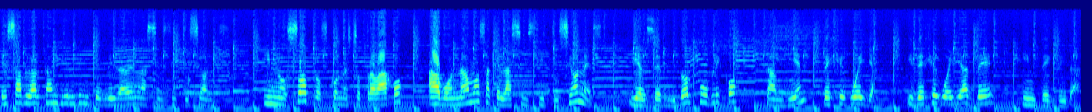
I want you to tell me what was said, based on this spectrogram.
es hablar también de integridad en las instituciones. Y nosotros con nuestro trabajo abonamos a que las instituciones y el servidor público también deje huella y deje huella de integridad.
